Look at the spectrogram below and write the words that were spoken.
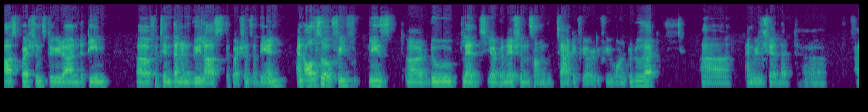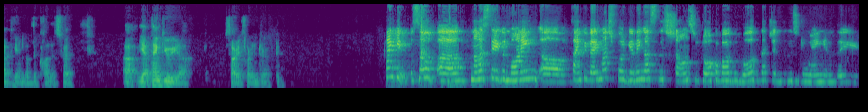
ask questions to Ira and the team uh, for Chintan, and we'll ask the questions at the end. And also, feel please uh, do pledge your donations on the chat if you're if you want to do that, uh, and we'll share that uh, at the end of the call as well. Uh, yeah, thank you, Ira. Sorry for interrupting. Thank you. So, uh, namaste, good morning. Thank you very much for giving us this chance to talk about the work that Chintan's doing in the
